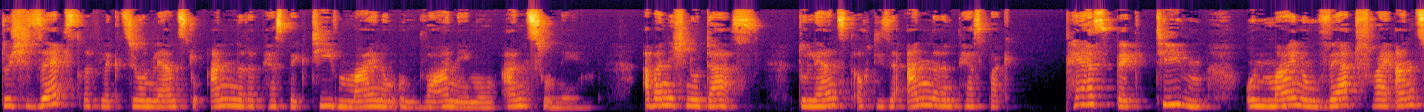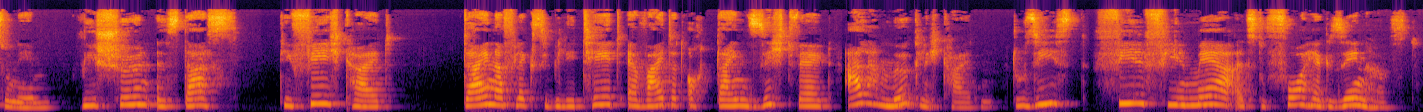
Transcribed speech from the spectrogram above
Durch Selbstreflexion lernst du andere Perspektiven, Meinung und Wahrnehmung anzunehmen. Aber nicht nur das. Du lernst auch diese anderen Perspek Perspektiven und Meinung wertfrei anzunehmen. Wie schön ist das? Die Fähigkeit deiner Flexibilität erweitert auch dein Sichtfeld aller Möglichkeiten. Du siehst viel, viel mehr, als du vorher gesehen hast.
